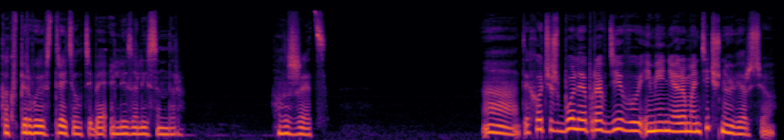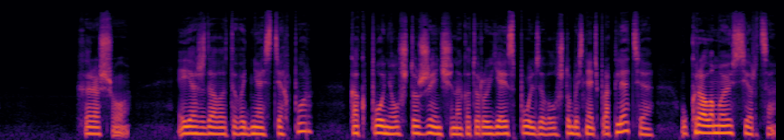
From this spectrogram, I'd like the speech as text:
как впервые встретил тебя, Элиза Лиссендер». «Лжец». «А, ты хочешь более правдивую и менее романтичную версию?» Хорошо. Я ждал этого дня с тех пор, как понял, что женщина, которую я использовал, чтобы снять проклятие, украла мое сердце,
